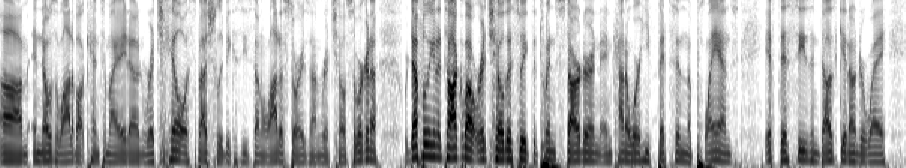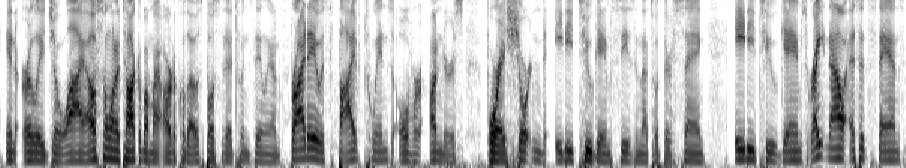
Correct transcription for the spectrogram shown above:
um, and knows a lot about Kenta Maeda and Rich Hill, especially because he's done a lot of stories on Rich Hill. So we're gonna we're definitely gonna talk about Rich Hill this week, the Twins starter, and, and kind of where he fits in the plans if this season does get underway in early July. I also want to talk about my article that was posted at Twins Daily on Friday. It was five Twins over unders for a shortened 82 game season. That's what they're saying. 82 games. Right now, as it stands,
